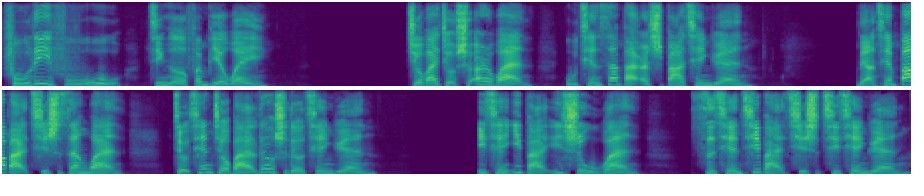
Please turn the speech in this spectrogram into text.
福利服务金额分别为九百九十二万五千三百二十八千元，两千八百七十三万九千九百六十六千元，一千一百一十五万。四千七百七十七千元，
